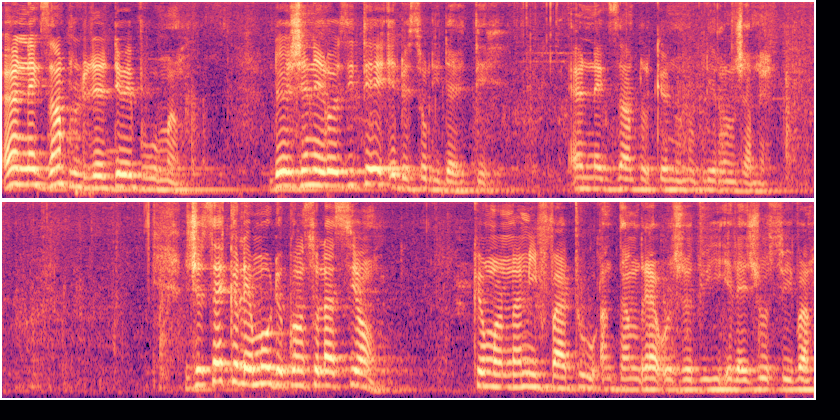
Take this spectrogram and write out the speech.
Un exemple de dévouement, de générosité et de solidarité. Un exemple que nous n'oublierons jamais. Je sais que les mots de consolation que mon ami Fatou entendra aujourd'hui et les jours suivants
